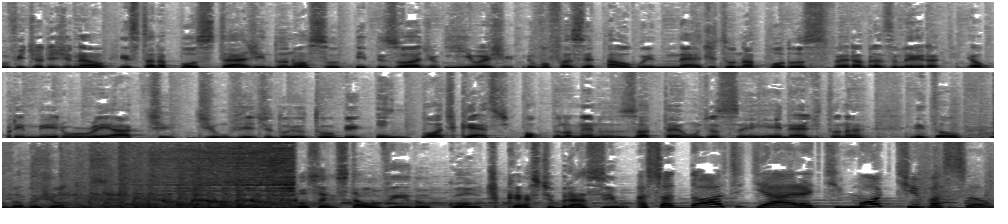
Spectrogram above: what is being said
O vídeo original está na postagem do nosso episódio e hoje eu vou fazer algo inédito na podosfera brasileira. É o primeiro react de um vídeo do YouTube em podcast. Bom, pelo menos até onde eu sei é inédito, né? Então, vamos juntos. Você está ouvindo o Coachcast Brasil. A sua dose diária de motivação.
